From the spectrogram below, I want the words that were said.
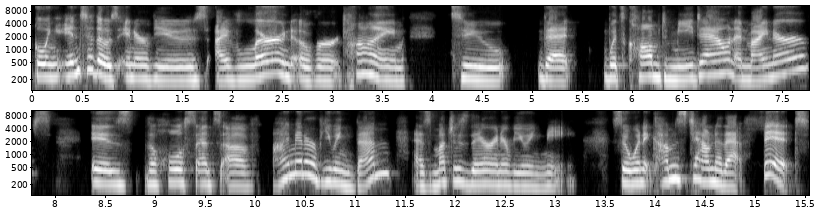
going into those interviews, I've learned over time to that what's calmed me down and my nerves is the whole sense of I'm interviewing them as much as they're interviewing me. So when it comes down to that fit,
